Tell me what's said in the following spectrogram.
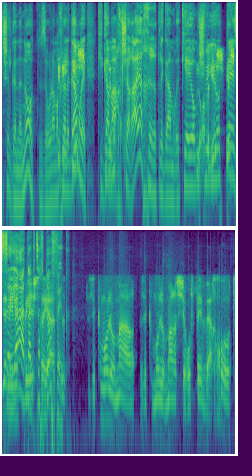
של גננות, זה עולם תראי, אחר לגמרי. יש- כי גם זה נכון. ההכשרה היא אחרת לגמרי, כי היום לא, בשביל יש- להיות יש אה, סייעת ויש צריך. דופק. זה כמו לומר, זה כמו לומר שרופא ואחות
